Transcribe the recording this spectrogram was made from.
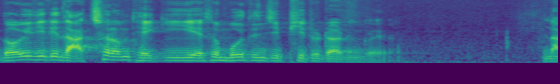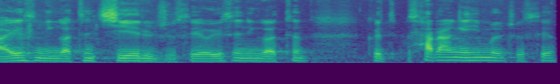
너희들이 나처럼 되기 위해서 뭐든지 빌으라는 거예요. 나 예수님 같은 지혜를 주세요. 예수님 같은 그 사랑의 힘을 주세요.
